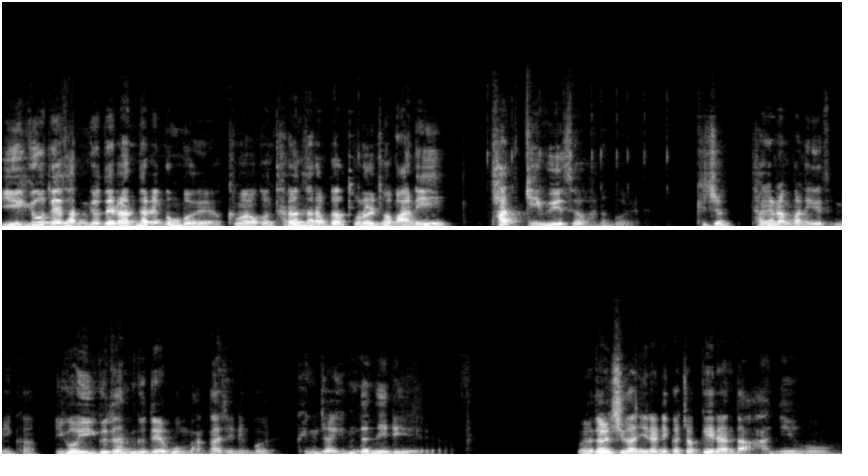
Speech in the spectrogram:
2교대, 3교대를 한다는 건 뭐예요? 그만큼 다른 사람보다 돈을 더 많이 받기 위해서 하는 거예요. 그죠? 당연한 거 아니겠습니까? 이거 2교대, 3교대에 몸 망가지는 거예요. 굉장히 힘든 일이에요. 뭐 8시간 일하니까 적게 일한다? 아니요.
